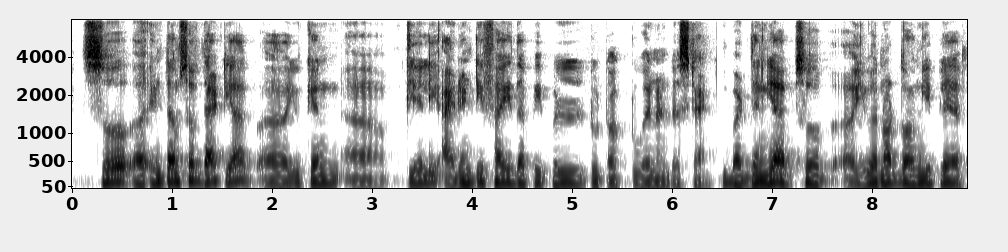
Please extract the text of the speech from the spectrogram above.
So, uh, in terms of that, yeah, uh, you can uh, clearly identify the people to talk to and understand. But then, yeah, so uh, you are not the only player.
